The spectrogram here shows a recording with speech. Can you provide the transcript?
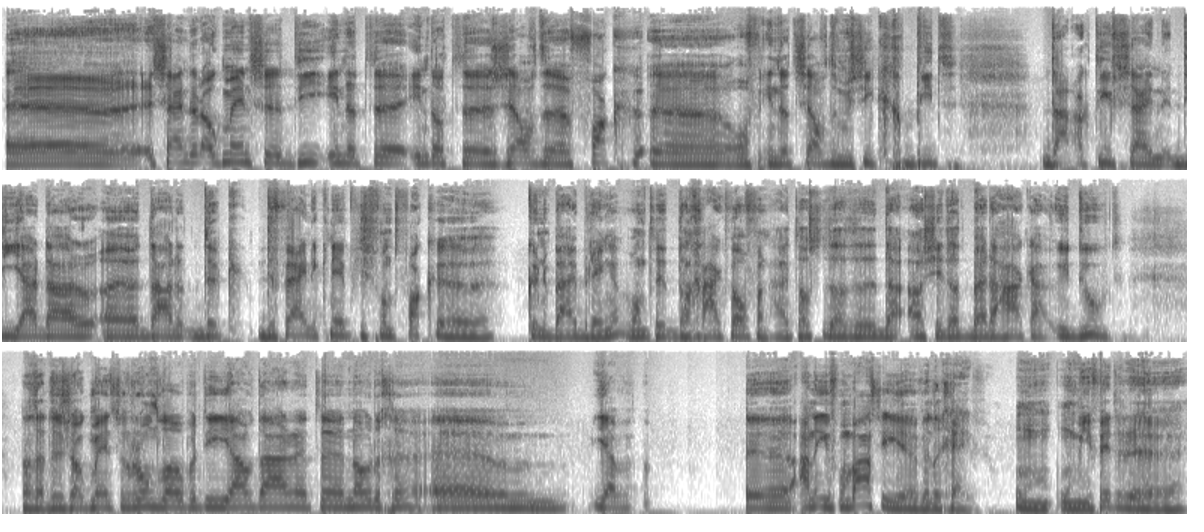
Eh, zijn er ook mensen die in, dat, eh, in datzelfde vak eh, of in datzelfde muziekgebied daar actief zijn, die jou daar, daar de, de fijne kneepjes van het vak kunnen bijbrengen? Want daar ga ik wel van uit als, dat, da- als je dat bij de HKU doet. Dat er dus ook mensen rondlopen die jou daar het eh, nodige ja, aan informatie willen geven. Om, om je verder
